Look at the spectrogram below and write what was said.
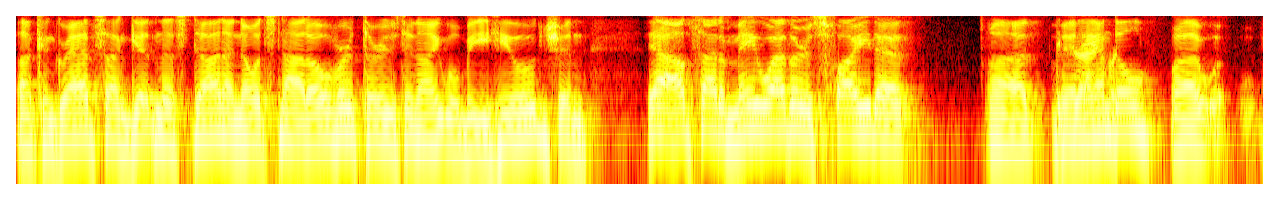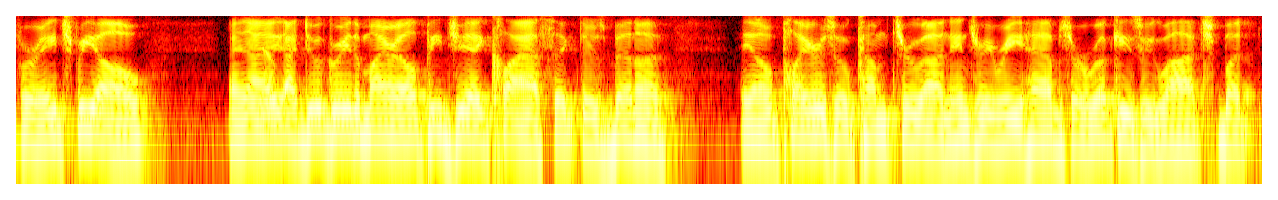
uh, congrats on getting this done. I know it's not over. Thursday night will be huge. And yeah, outside of Mayweather's fight at uh, Van Andel uh, for HBO, and yep. I, I, do agree the Meijer LPGA Classic. There's been a, you know, players who have come through on injury rehabs or rookies we watch, but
